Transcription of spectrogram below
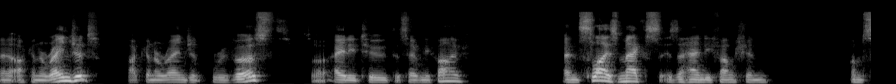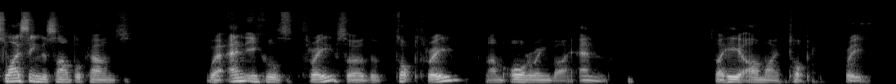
Uh, I can arrange it. I can arrange it reversed, so 82 to 75. And slice max is a handy function. I'm slicing the sample counts where n equals 3, so the top 3, and I'm ordering by n. So here are my top 3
